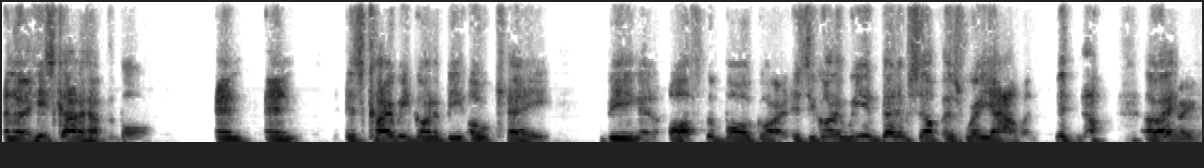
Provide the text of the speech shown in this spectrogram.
and uh, he's got to have the ball. And and is Kyrie going to be okay being an off the ball guard? Is he going to reinvent himself as Ray Allen? you know, all right Right.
